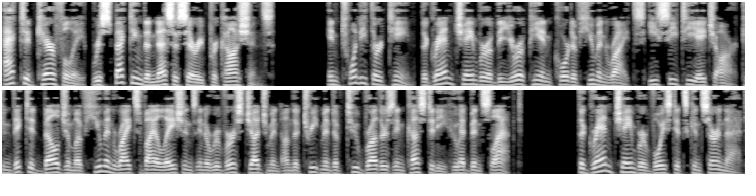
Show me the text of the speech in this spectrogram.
acted carefully, respecting the necessary precautions. In 2013, the Grand Chamber of the European Court of Human Rights convicted Belgium of human rights violations in a reverse judgment on the treatment of two brothers in custody who had been slapped. The Grand Chamber voiced its concern that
